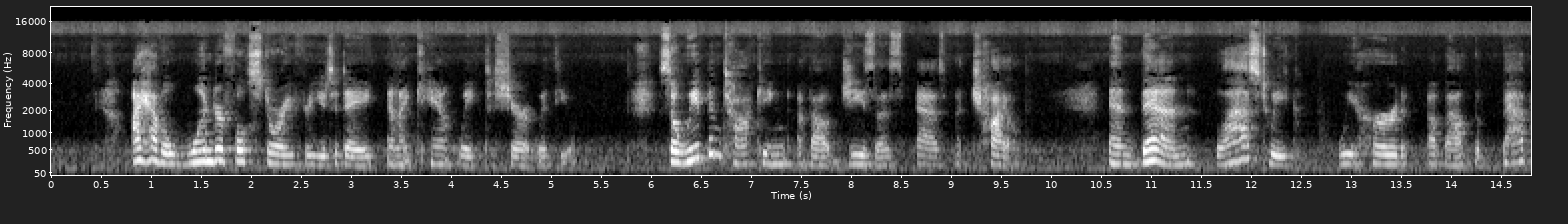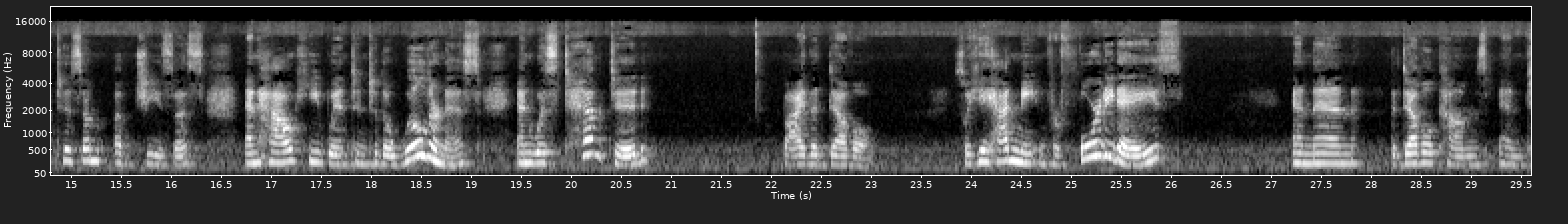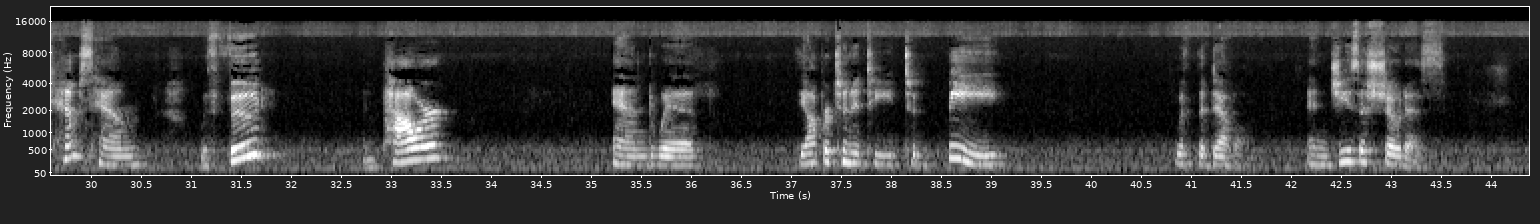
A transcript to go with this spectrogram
I have a wonderful story for you today, and I can't wait to share it with you. So, we've been talking about Jesus as a child. And then last week, we heard about the baptism of Jesus and how he went into the wilderness and was tempted by the devil. So, he hadn't eaten for 40 days and then the devil comes and tempts him with food and power and with the opportunity to be with the devil. And Jesus showed us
